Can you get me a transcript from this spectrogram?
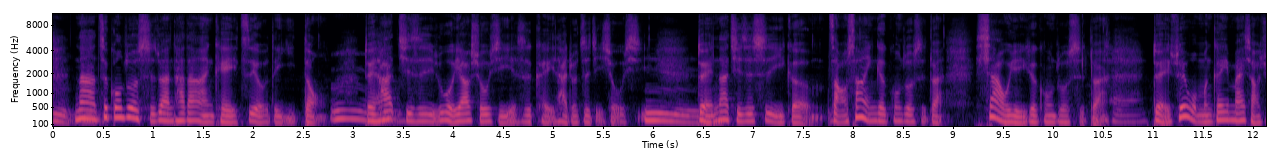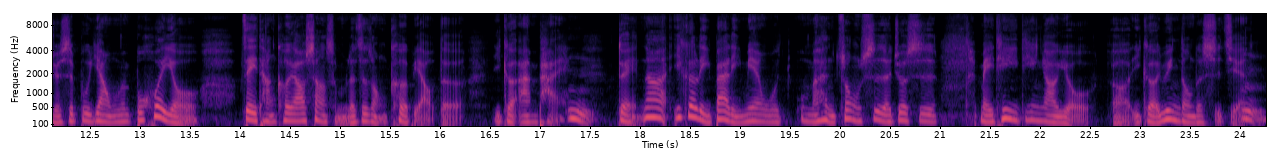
嗯，那这工作时段他当然可以自由的移动。嗯，对他其实如果要休息也是可以，他就自己休息。嗯，对，那其实是一个早上一个工作时段，下午有一个工作时段。对，所以我们跟一般小学是不一样，我们不会。会有这一堂课要上什么的这种课表的一个安排，嗯，对。那一个礼拜里面，我我们很重视的就是每天一定要有呃一个运动的时间，嗯，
